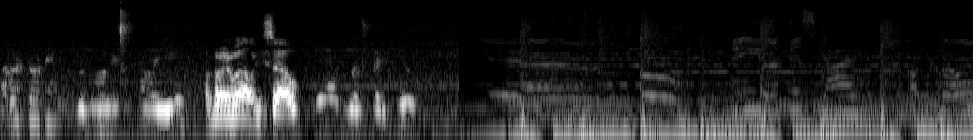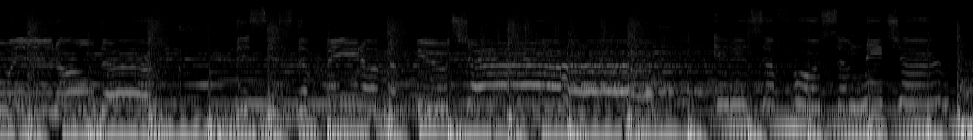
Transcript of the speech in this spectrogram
Hello Tony, good morning. How are you? I'm very well, yourself? Yeah, good, thank you. The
